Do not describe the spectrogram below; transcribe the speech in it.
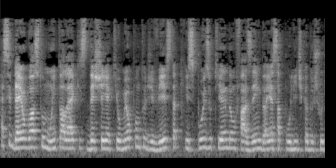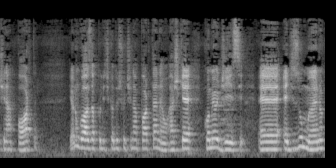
Essa ideia eu gosto muito, Alex. Deixei aqui o meu ponto de vista, expus o que andam fazendo aí, essa política do chute na porta. Eu não gosto da política do chute na porta, não. Acho que é, como eu disse, é, é desumano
